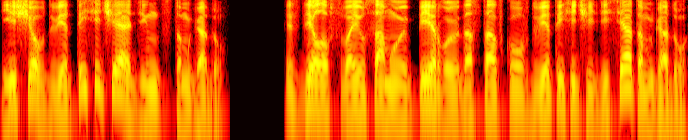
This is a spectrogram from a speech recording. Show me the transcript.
еще в 2011 году. Сделав свою самую первую доставку в 2010 году,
